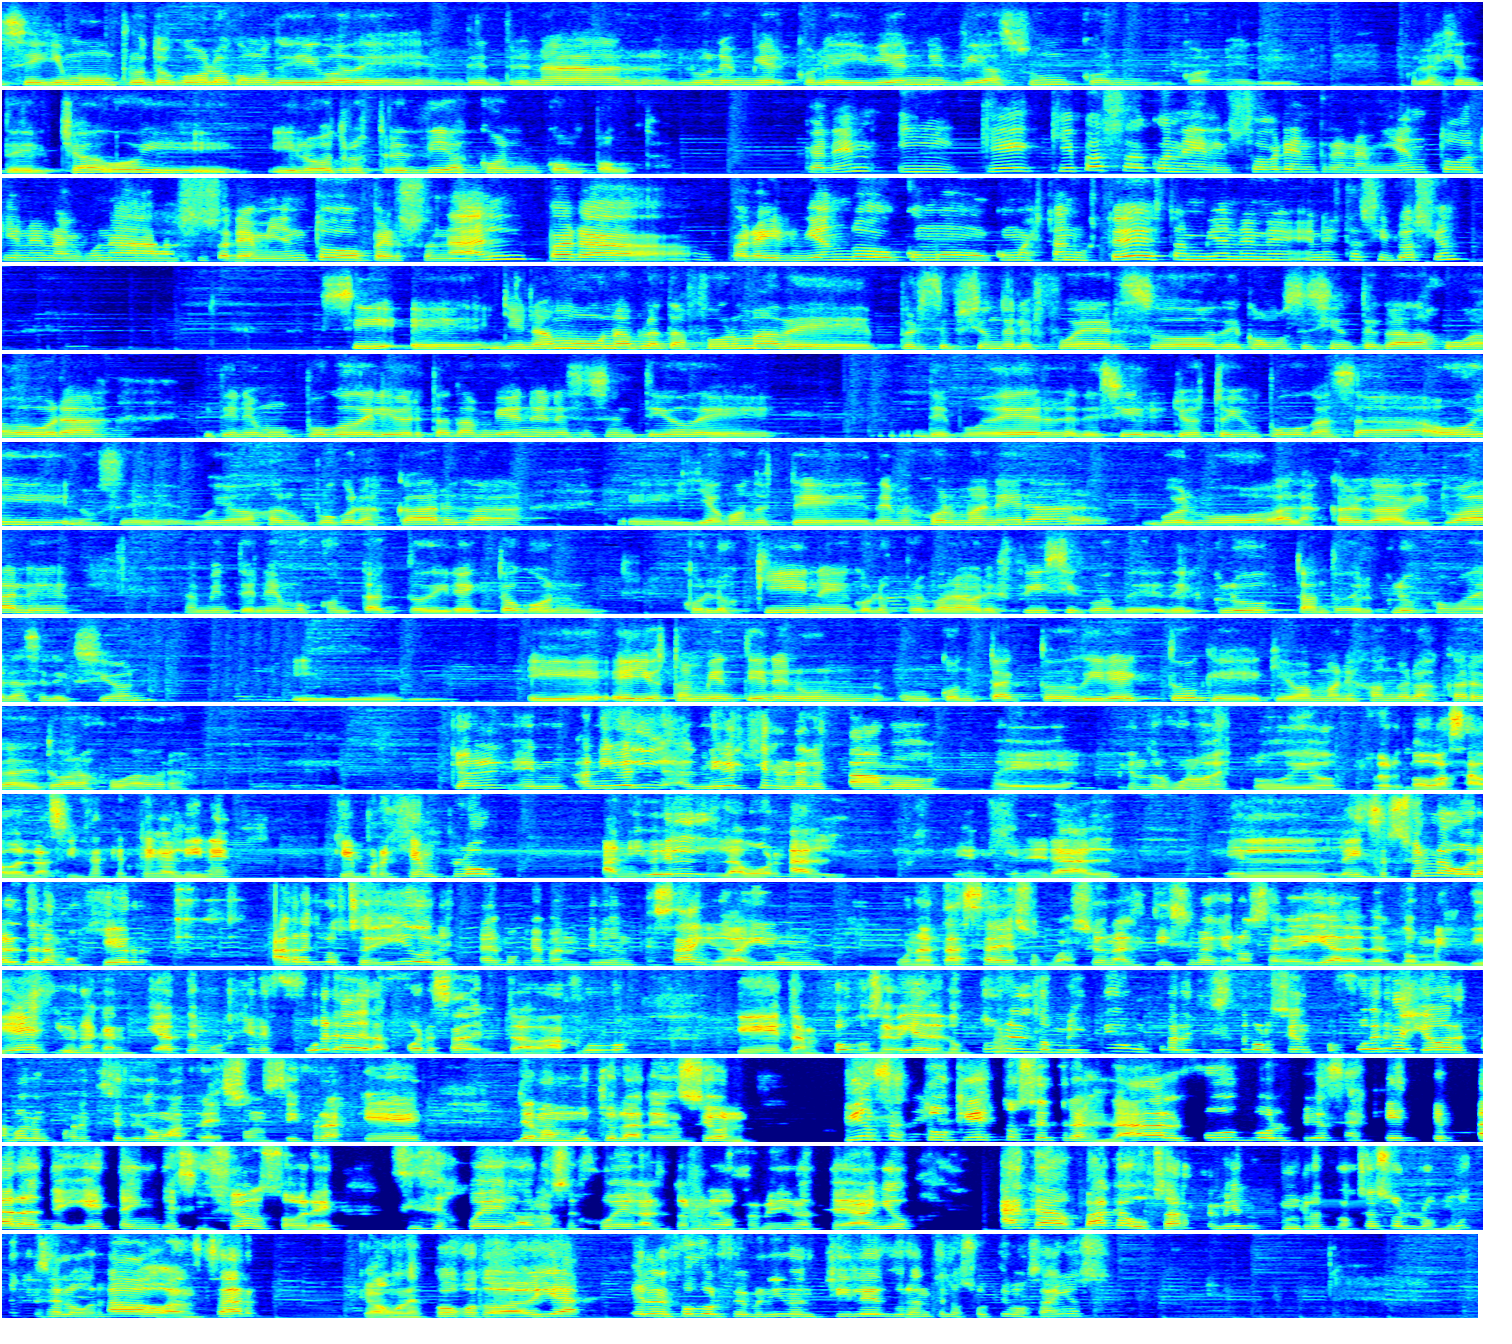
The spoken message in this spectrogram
seguimos un protocolo, como te digo, de, entrenar lunes, miércoles y viernes vía Zoom con, la gente del Chago y, los otros tres días con pauta. Karen, ¿y qué, qué, pasa con el sobreentrenamiento? ¿Tienen algún asesoramiento personal para, para ir viendo cómo, cómo, están ustedes también en, en esta situación? Sí, eh, llenamos una plataforma de percepción del esfuerzo, de cómo se siente cada jugadora y tenemos un poco de libertad también en ese sentido de, poder decir, yo estoy un poco cansada hoy, no sé, voy a bajar un poco las cargas eh, y ya cuando esté de mejor manera vuelvo a las cargas habituales. También tenemos contacto directo con, los kines, con los preparadores físicos del club, tanto del club como de la selección y, ellos también tienen un, contacto directo que, van manejando las cargas de todas las jugadoras. a, nivel, a nivel general estábamos eh, viendo algunos estudios, sobre todo basados en las cifras que entrega el INE, que por ejemplo a nivel laboral en general, la inserción laboral de la mujer ha retrocedido en esta época de pandemia en tres años. Hay un, una tasa de desocupación altísima que no se veía desde el 2010 y una mm. cantidad de mujeres fuera de la fuerza del trabajo que tampoco se veía desde octubre del 2010 un 47% fuera y ahora estamos en un 47,3%. Son cifras que llaman mucho la atención. ¿Piensas tú que esto se traslada al fútbol? ¿Piensas que este párate y esta indecisión sobre si se juega o no se juega el torneo femenino este año va a causar también un retroceso en lo mucho que se ha logrado avanzar que aún es poco todavía, en el fútbol femenino en Chile durante los últimos años?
